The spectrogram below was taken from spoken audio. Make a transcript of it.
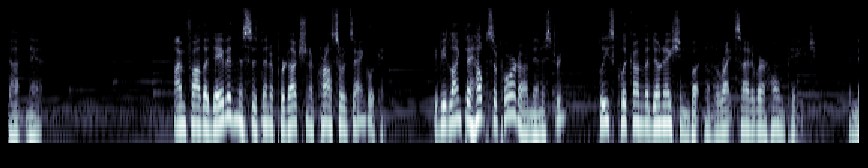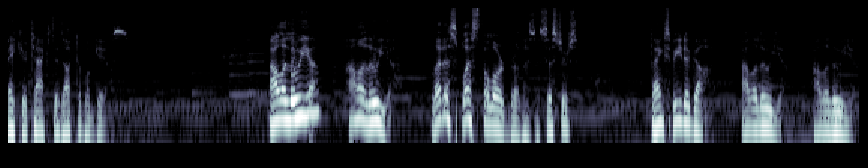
net. I'm Father David, and this has been a production of Crossroads Anglican. If you'd like to help support our ministry, please click on the donation button on the right side of our homepage and make your tax deductible gifts. Alleluia, Alleluia. Let us bless the Lord, brothers and sisters. Thanks be to God. Alleluia, Alleluia.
